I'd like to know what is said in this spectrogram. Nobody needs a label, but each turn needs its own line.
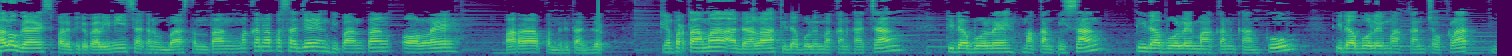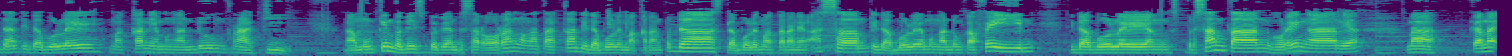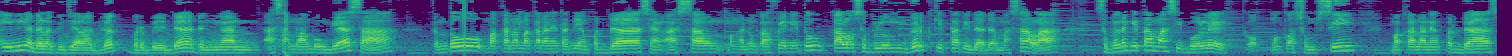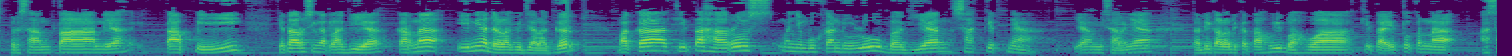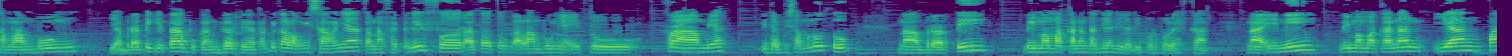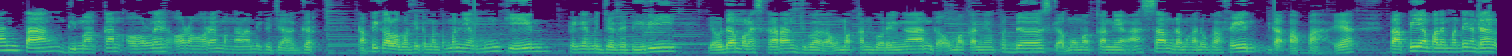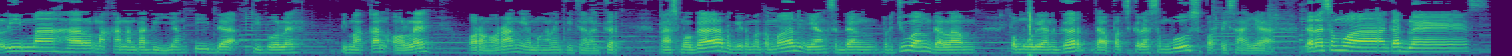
Halo guys, pada video kali ini saya akan membahas tentang makanan apa saja yang dipantang oleh para penderita GERD. Yang pertama adalah tidak boleh makan kacang, tidak boleh makan pisang, tidak boleh makan kangkung, tidak boleh makan coklat, dan tidak boleh makan yang mengandung ragi. Nah, mungkin bagi sebagian besar orang mengatakan tidak boleh makanan pedas, tidak boleh makanan yang asam, tidak boleh yang mengandung kafein, tidak boleh yang bersantan, gorengan ya. Nah, karena ini adalah gejala GERD berbeda dengan asam lambung biasa, tentu makanan-makanan yang tadi yang pedas, yang asam, mengandung kafein itu kalau sebelum GERD kita tidak ada masalah, sebenarnya kita masih boleh kok mengkonsumsi makanan yang pedas, bersantan ya. Tapi kita harus ingat lagi ya, karena ini adalah gejala GERD, maka kita harus menyembuhkan dulu bagian sakitnya. Ya, misalnya tadi kalau diketahui bahwa kita itu kena asam lambung, ya berarti kita bukan GERD ya. Tapi kalau misalnya karena fatty liver atau tungkak lambungnya itu kram ya, tidak bisa menutup, nah berarti lima makanan tadi yang tidak diperbolehkan. Nah ini lima makanan yang pantang dimakan oleh orang-orang yang mengalami gejala GERD. Tapi kalau bagi teman-teman yang mungkin pengen menjaga diri, ya udah mulai sekarang juga nggak mau makan gorengan, nggak mau makan yang pedas, nggak mau makan yang asam dan mengandung kafein, nggak apa-apa ya. Tapi yang paling penting adalah lima hal makanan tadi yang tidak diboleh dimakan oleh orang-orang yang mengalami gejala GERD. Nah, semoga bagi teman-teman yang sedang berjuang dalam pemulihan GERD dapat segera sembuh seperti saya. Dadah semua, God bless.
